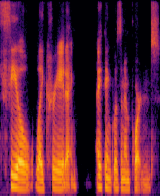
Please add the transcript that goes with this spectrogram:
feel like creating i think was an important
